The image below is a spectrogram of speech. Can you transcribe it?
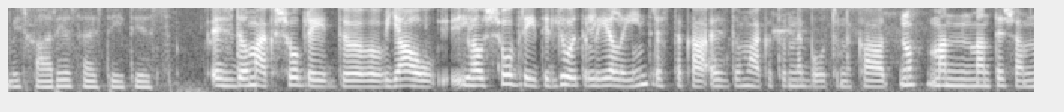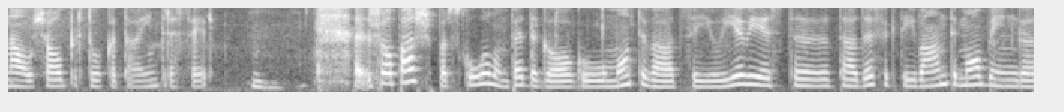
vispār iesaistīties? Es domāju, ka šobrīd jau, jau šobrīd ir ļoti liela interese. Es domāju, ka tur nebūtu nekāda. Nu, man, man tiešām nav šaubu par to, ka tā interese ir. Mm. Šo pašu par skolu un pedagoģu motivāciju ieviest eh, tādu efektīvu antimobbinga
